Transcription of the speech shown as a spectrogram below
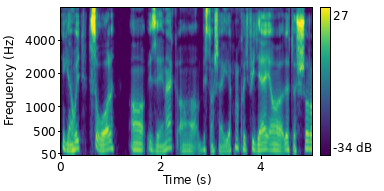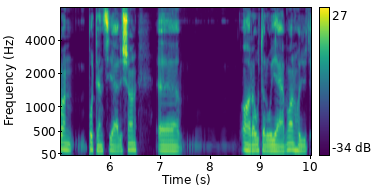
Igen, hogy szól a izének, a biztonságiaknak, hogy figyelj, a ötös soron potenciálisan ö, arra utaló jel van, hogy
